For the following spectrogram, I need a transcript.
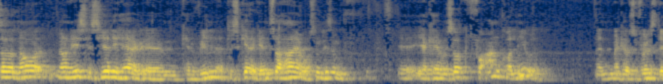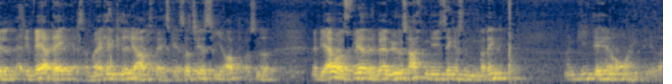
så når, når Nietzsche siger det her, øh, kan du ville, at det sker igen, så har jeg jo sådan ligesom, øh, jeg kan jo så forandre livet. Men man kan jo selvfølgelig stille, at det hver dag, altså må jeg ikke have en kedelig arbejdsdag, skal jeg så til at sige op og sådan noget. Men vi er jo også flere, der hver nytårsaften lige tænker sådan, hvordan, hvordan gik det her over egentlig? Eller,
